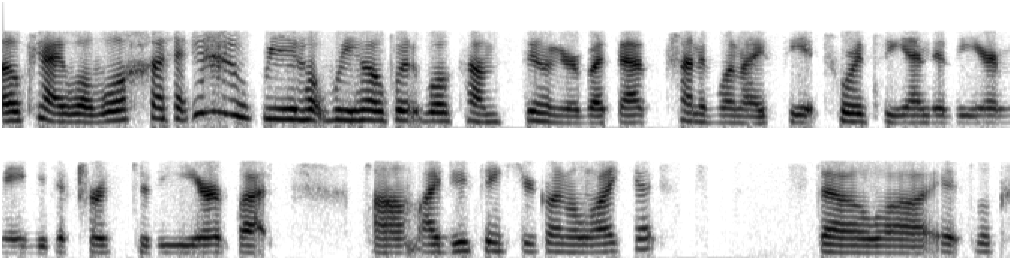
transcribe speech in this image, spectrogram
Okay, well, we'll we we hope it will come sooner, but that's kind of when I see it towards the end of the year, maybe the first of the year. But um, I do think you're going to like it. So uh, it looks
